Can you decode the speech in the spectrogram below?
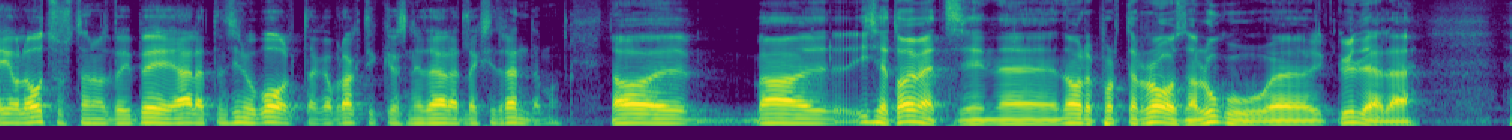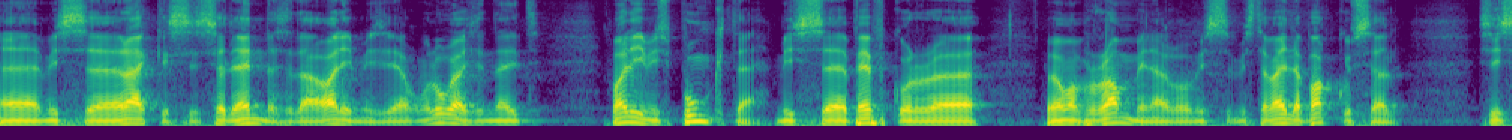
ei ole otsustanud või B hääletan sinu poolt, aga praktikas need hääled läksid rändama. no ma ise toimetasin äh, noorreporter Roosna lugu küljele, mis rääkis siis, see oli enne seda valimisi ja kui ma lugesin neid valimispunkte, mis Pevkur või oma programmi nagu, mis, mis ta välja pakkus seal, siis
